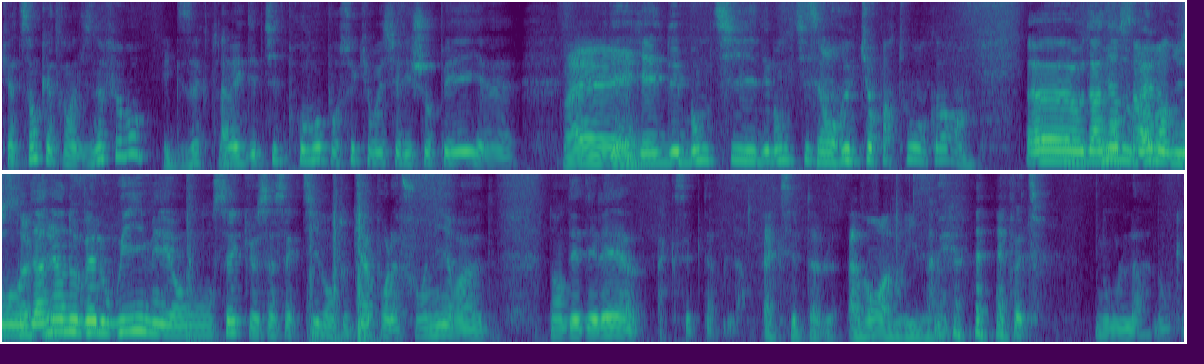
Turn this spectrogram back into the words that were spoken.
499 euros. Exactement. Avec des petites promos pour ceux qui ont réussi à les choper. Il y a, il y a- Ouais. il y a eu des bons petits, des bons petits C'est en rupture partout encore Euh, Vous aux dernières à nouvelles, aux dernières oui, mais on sait que ça s'active en tout cas pour la fournir euh, dans des délais euh, acceptables. Acceptable. Avant avril. En fait, nous on l'a, donc.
